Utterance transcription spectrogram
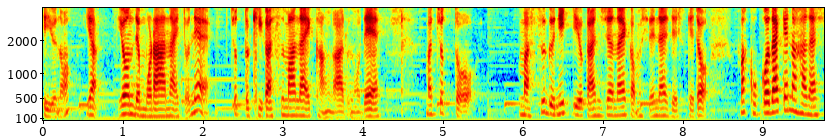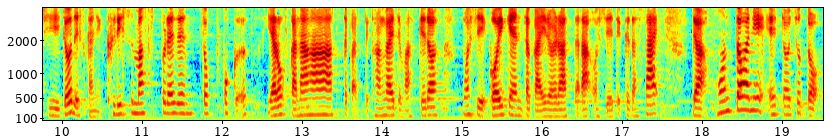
っていうの？いや読んでもらわないとねちょっと気が済まない感があるので、まあ、ちょっとまあ、すぐにっていう感じじゃないかもしれないですけど、まあ、ここだけの話どうですかね？クリスマスプレゼントっぽくやろうかなとかって考えてますけどもしご意見とかいろいろあったら教えてください。では本当に、えっと、ちょっと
